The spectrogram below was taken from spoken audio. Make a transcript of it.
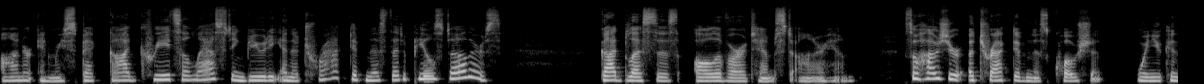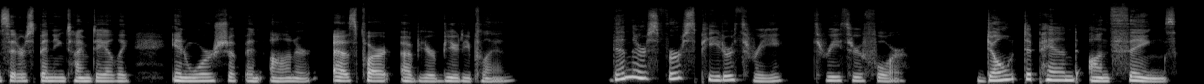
honor and respect God creates a lasting beauty and attractiveness that appeals to others. God blesses all of our attempts to honor him. So, how's your attractiveness quotient? when you consider spending time daily in worship and honor as part of your beauty plan. Then there's 1 Peter 3 3 through 4. Don't depend on things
